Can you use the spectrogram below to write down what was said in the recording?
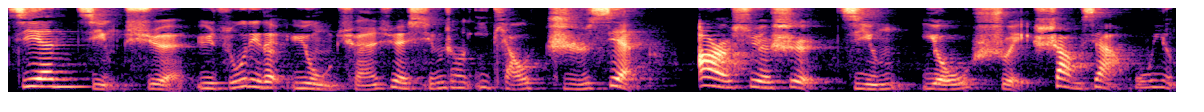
肩颈穴，与足底的涌泉穴形成一条直线。二穴是井有水上下呼应，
